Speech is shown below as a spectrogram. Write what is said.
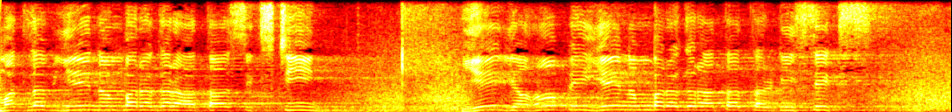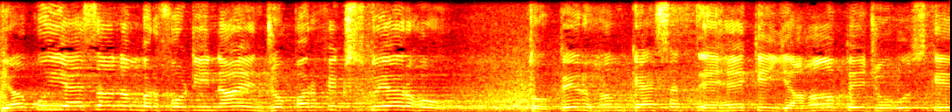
मतलब ये नंबर अगर आता 16 ये यहाँ पे ये नंबर अगर आता 36 या कोई ऐसा नंबर 49 जो परफेक्ट स्क्वायर हो तो फिर हम कह सकते हैं कि यहाँ पे जो उसके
